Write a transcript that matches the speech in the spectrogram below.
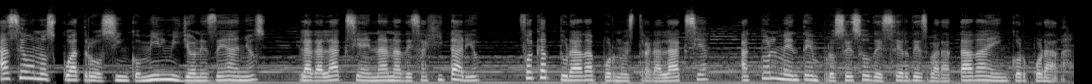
hace unos 4 o 5 mil millones de años, la galaxia enana de Sagitario fue capturada por nuestra galaxia, actualmente en proceso de ser desbaratada e incorporada.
